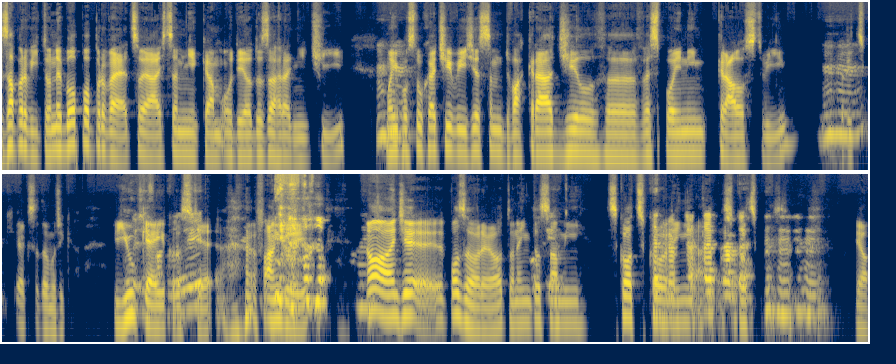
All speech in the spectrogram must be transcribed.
za prvý, to nebylo poprvé, co já jsem někam odjel do zahraničí. Mm-hmm. Moji posluchači ví, že jsem dvakrát žil v, ve Spojeném království, mm-hmm. britský, jak se tomu říká, UK v prostě, v Anglii. No, jenže pozor, jo, to není to okay. samý, Skotsko to není pravda, Skotsko. Mhm, mhm. Jo,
